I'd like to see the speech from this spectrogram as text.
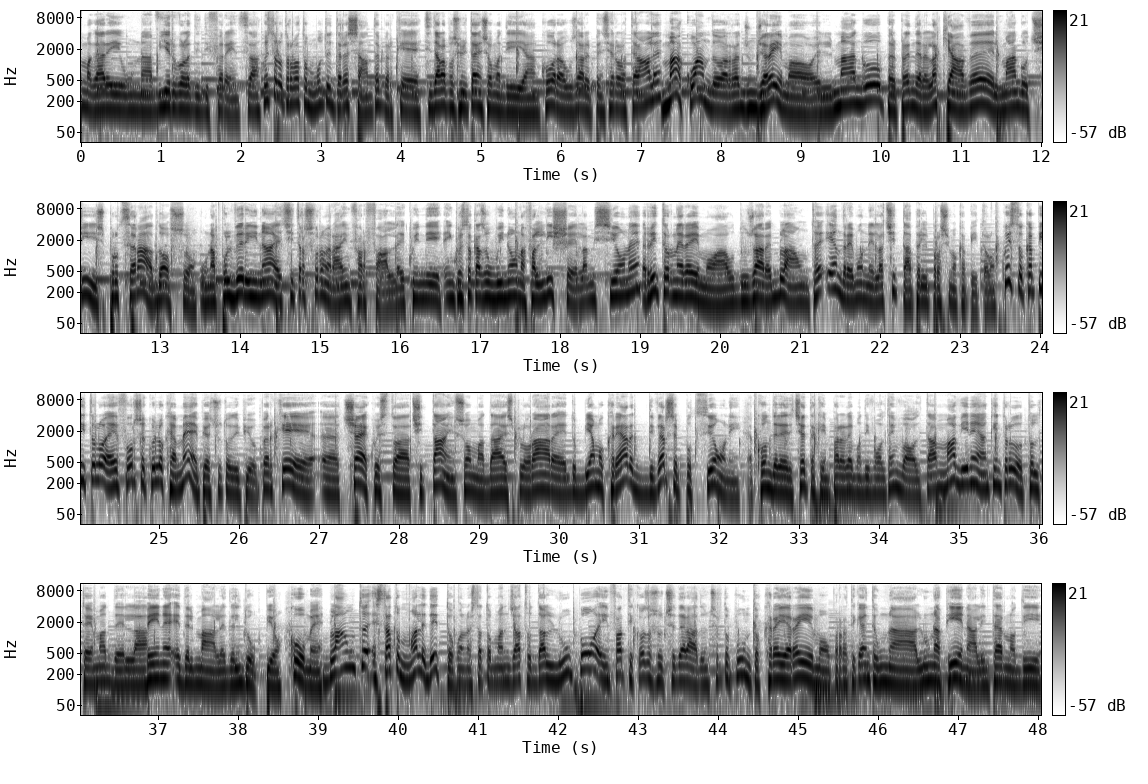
magari una virgola di differenza. Questo l'ho trovato molto interessante perché ti dà la possibilità insomma di ancora usare il pensiero laterale ma quando raggiungeremo il mago per prendere la chiave il mago ci spruzzerà addosso una polverina e ci trasformerà in farfalle. Quindi in questo caso Winona fallisce la missione ritorneremo ad usare Blount e andremo nella città per il prossimo capitolo. Questo capitolo è forse quello che a me è piaciuto di più perché eh, c'è questa città insomma da esplorare dobbiamo creare diverse pozioni eh, con delle ricette che impareremo di volta in volta ma viene anche introdotto il tema del bene e del male del doppio. Come? Blount è stato maledetto quando è stato mangiato dal lupo e infatti cosa succederà? Ad un certo punto creeremo praticamente una luna piena all'interno di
